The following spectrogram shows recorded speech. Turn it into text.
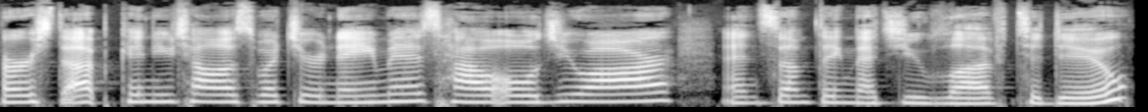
First up, can you tell us what your name is, how old you are, and something that you love to do?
